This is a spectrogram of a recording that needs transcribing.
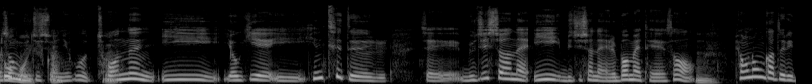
여성 뭐 뮤지션이고 저는 이 여기에 이 힌트들 이제 뮤지션의 이 뮤지션의 앨범에 대해서 음. 평론가들이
